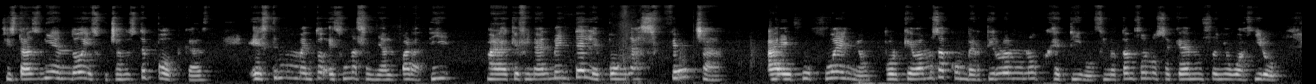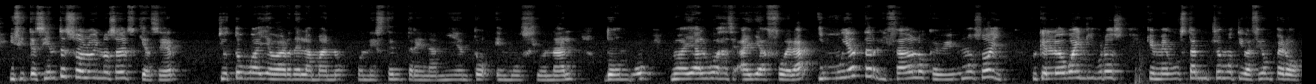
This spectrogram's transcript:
si estás viendo y escuchando este podcast, este momento es una señal para ti, para que finalmente le pongas fecha a ese sueño, porque vamos a convertirlo en un objetivo, si no tan solo se queda en un sueño guajiro. Y si te sientes solo y no sabes qué hacer, yo te voy a llevar de la mano con este entrenamiento emocional donde no hay algo allá afuera y muy aterrizado lo que vivimos hoy, porque luego hay libros que me gustan mucho motivación, pero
